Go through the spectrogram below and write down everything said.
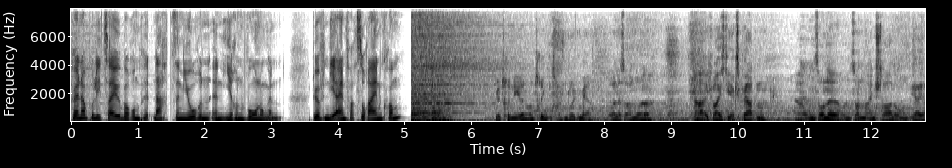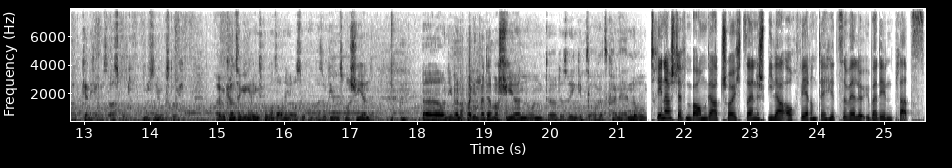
Kölner Polizei überrumpelt nachts Senioren in ihren Wohnungen. Dürfen die einfach so reinkommen? Wir trainieren und trinken zwischendurch mehr. Alles andere, ja, ich weiß, die Experten ja, und Sonne und Sonneneinstrahlung, ja, ja, kenne ich alles. Alles gut, müssen die Jungs durch. Weil wir können es ja gegen Regensburg uns auch nicht aussuchen. Also die Jungs marschieren äh, und die werden auch bei dem Wetter marschieren und äh, deswegen gibt es auch jetzt keine Änderung. Trainer Steffen Baumgart scheucht seine Spieler auch während der Hitzewelle über den Platz.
